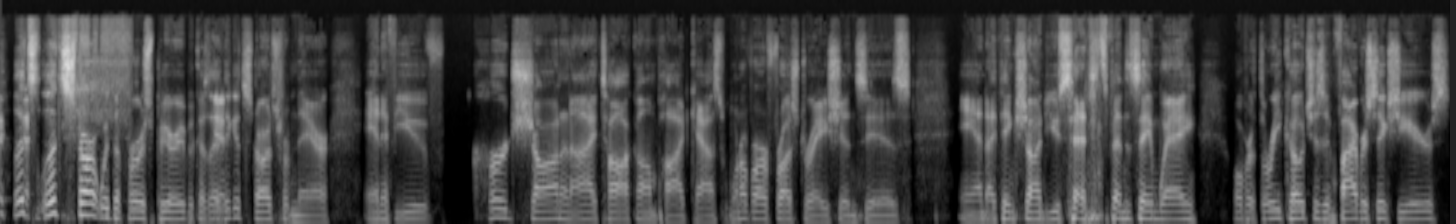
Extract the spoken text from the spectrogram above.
let's let's start with the first period because i yeah. think it starts from there. And if you've heard sean and i talk on podcast one of our frustrations is and i think sean you said it's been the same way over three coaches in five or six years.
